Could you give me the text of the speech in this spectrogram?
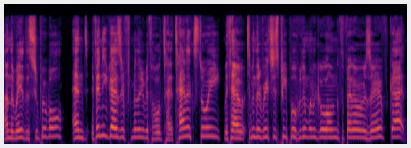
on the way to the Super Bowl. And if any of you guys are familiar with the whole Titanic story, with how some of the richest people who didn't want to go along with the Federal Reserve got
